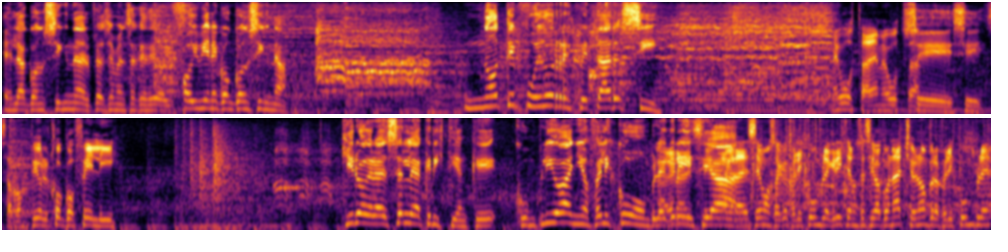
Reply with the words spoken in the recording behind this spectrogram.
Es la consigna del flash de mensajes de hoy. Hoy viene con consigna. No te puedo respetar si. Me gusta, eh, me gusta. Sí, sí. Se rompió el coco Feli. Quiero agradecerle a Cristian que cumplió años. Feliz cumple, Cristian. Agradecemos a que feliz cumple, Cristian. No sé si va con H o no, pero feliz cumple.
